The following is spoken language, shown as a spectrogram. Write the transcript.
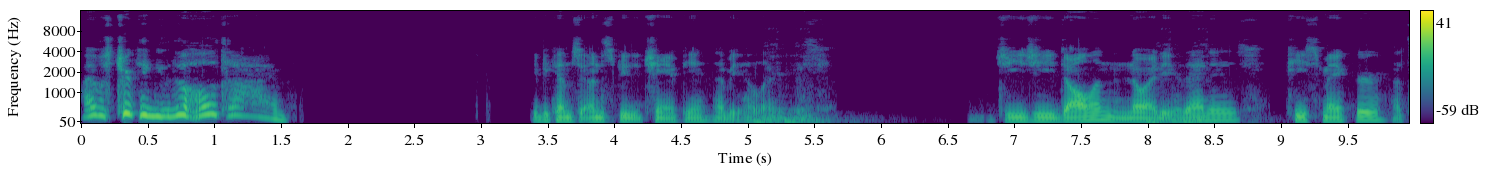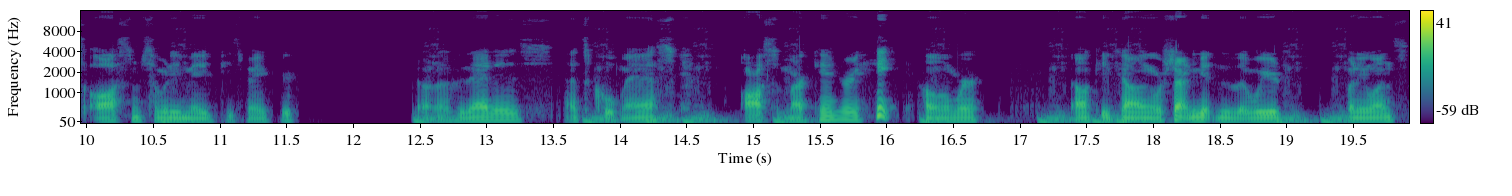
I was tricking you the whole time." He becomes the undisputed champion. That'd be hilarious. Gigi Dolin, no idea who that is. Peacemaker. That's awesome. Somebody made Peacemaker. Don't know who that is. That's a cool mask. Awesome. Mark Henry. Homer. Donkey Kong. We're starting to get into the weird, funny ones.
